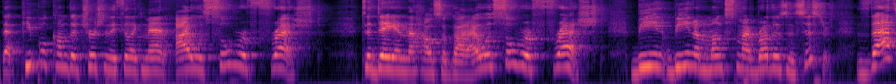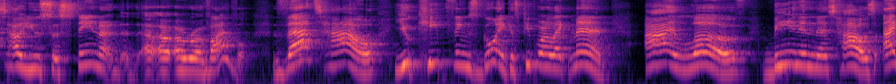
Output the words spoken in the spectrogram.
that people come to church and they feel like man i was so refreshed today in the house of god i was so refreshed being being amongst my brothers and sisters. That's how you sustain a, a, a revival. That's how you keep things going because people are like, man, I love being in this house. I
